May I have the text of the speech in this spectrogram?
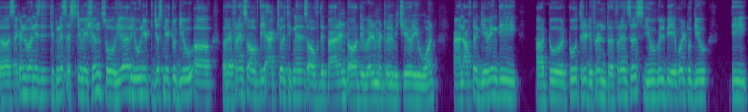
the second one is the thickness estimation. So here you need to just need to give uh, a reference of the actual thickness of the parent or the weld material whichever you want. And after giving the uh, two two three different references you will be able to give the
